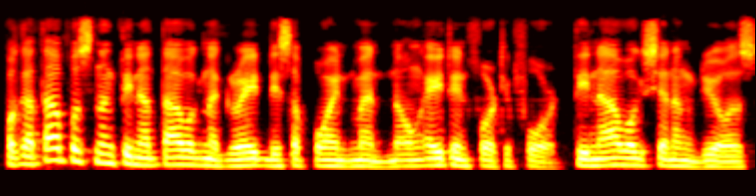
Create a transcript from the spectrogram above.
Pagkatapos ng tinatawag na Great Disappointment noong 1844, tinawag siya ng Diyos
